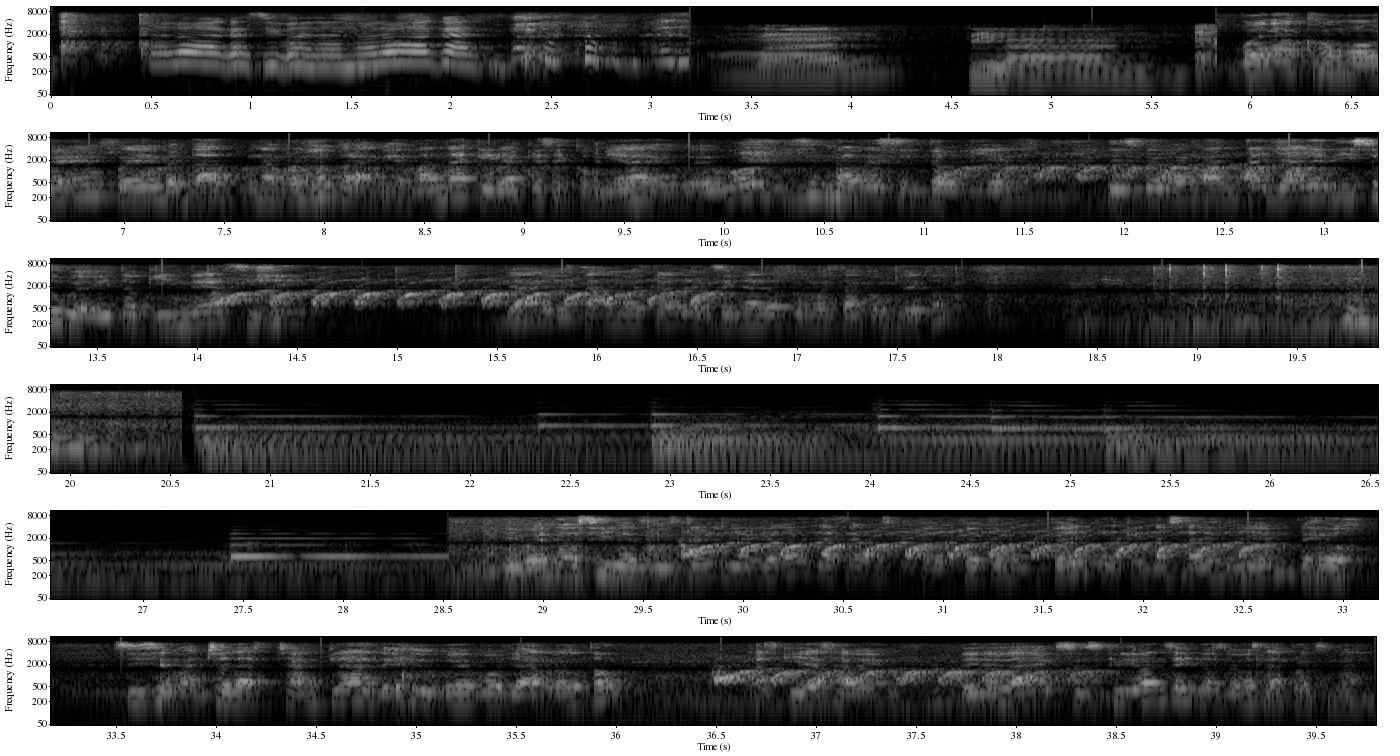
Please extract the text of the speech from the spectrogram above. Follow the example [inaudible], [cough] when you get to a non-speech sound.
No lo hagas, Ivana, no lo hagas. [laughs] Bueno, como ven, fue en verdad una broma para mi hermana. Quería que se comiera el huevo. [laughs] No resultó bien. Disculpa, hermanita. Ya le di su huevito Kinder, [laughs] sí. Ya, ahí está, muestra, enséñalo cómo está completo. [laughs] Y bueno, si les gustó el video, ya sabemos que todo fue por un fail porque no salió bien, pero sí se manchó las chanclas del huevo ya roto. Así que ya saben, denle like, suscríbanse y nos vemos la próxima.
